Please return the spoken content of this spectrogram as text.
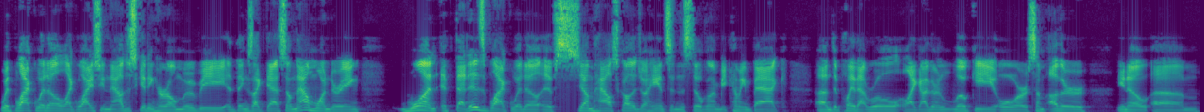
with Black Widow, like why is she now just getting her own movie and things like that. So now I'm wondering. One, if that is Black Widow, if somehow Scarlett Johansson is still going to be coming back um, to play that role, like either in Loki or some other, you know, um,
